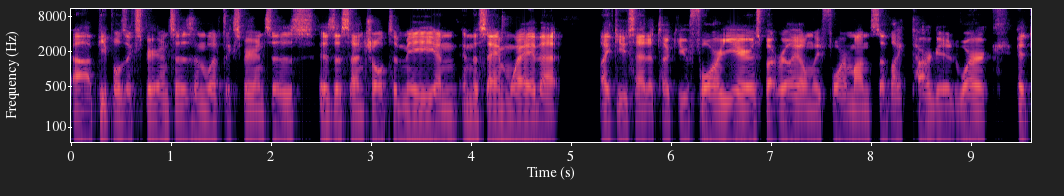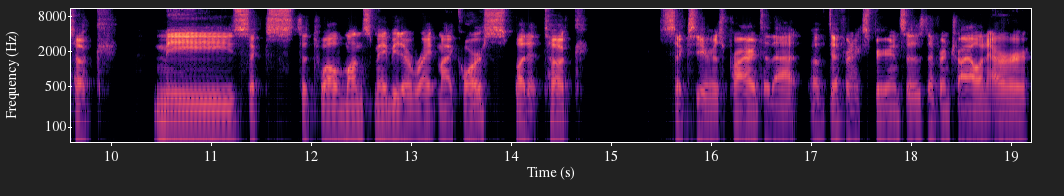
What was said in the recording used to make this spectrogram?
uh, people's experiences and lived experiences is essential to me. And in the same way that, like you said, it took you four years, but really only four months of like targeted work. It took me six to 12 months maybe to write my course, but it took six years prior to that of different experiences, different trial and error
